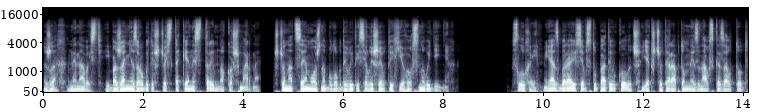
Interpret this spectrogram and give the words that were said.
Жах, ненависть і бажання зробити щось таке нестримно кошмарне що на це можна було б дивитися лише в тих його сновидіннях. Слухай, я збираюся вступати в коледж, якщо ти раптом не знав, сказав Тод.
